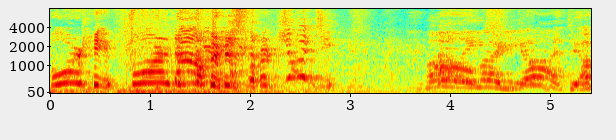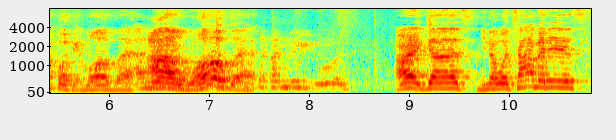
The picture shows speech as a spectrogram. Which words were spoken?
Forty-four dollars for. Oh Holy my shit. god, dude! I fucking love that. I I, you would. love that. I knew you would. All right, guys, you know what time it is.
